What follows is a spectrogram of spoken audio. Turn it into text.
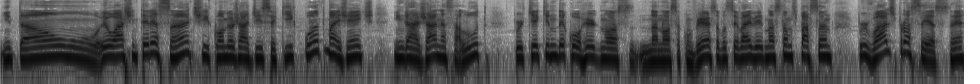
Então, eu acho interessante, como eu já disse aqui, quanto mais gente engajar nessa luta, porque aqui no decorrer do nosso, da nossa conversa, você vai ver que nós estamos passando por vários processos, né?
